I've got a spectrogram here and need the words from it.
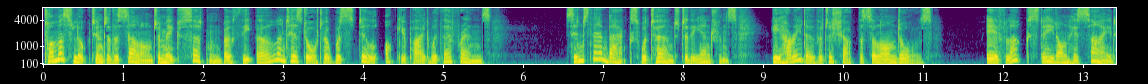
Thomas looked into the salon to make certain both the Earl and his daughter were still occupied with their friends. Since their backs were turned to the entrance, he hurried over to shut the salon doors. If luck stayed on his side,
